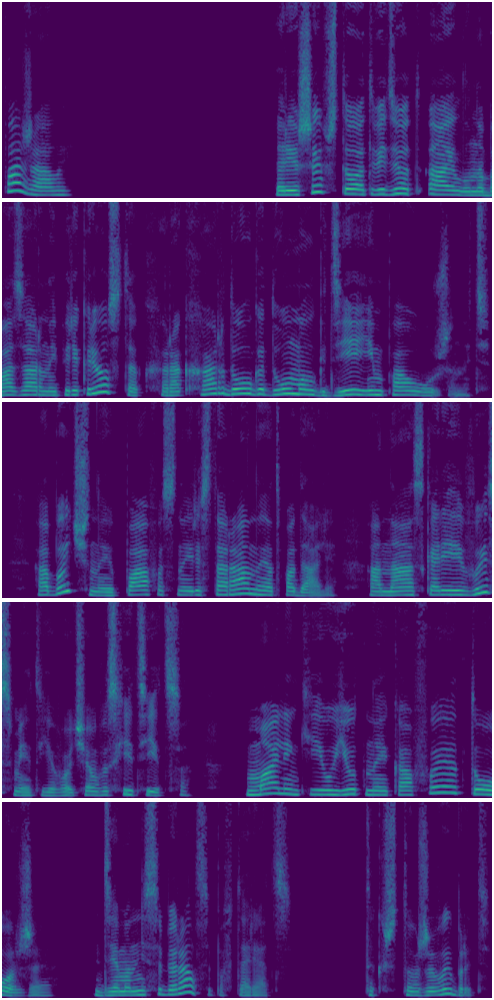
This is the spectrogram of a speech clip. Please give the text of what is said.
«Пожалуй». Решив, что отведет Айлу на базарный перекресток, Ракхар долго думал, где им поужинать. Обычные пафосные рестораны отпадали. Она скорее высмеет его, чем восхитится. Маленькие уютные кафе тоже. Демон не собирался повторяться. Так что же выбрать?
